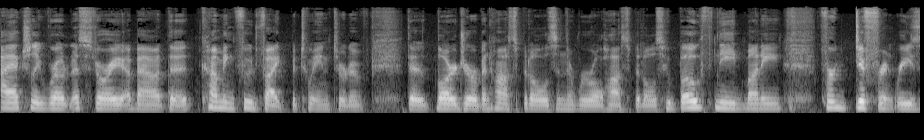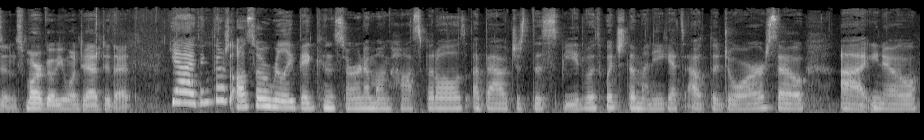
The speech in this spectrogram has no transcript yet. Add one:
I actually wrote a story about the coming food fight between sort of the large urban hospitals and the rural hospitals who both need money for different reasons. Margot, you want to add to that? Yeah, I think there's also a really big concern among hospitals about just the speed with which the money gets out the door. So, uh, you know,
